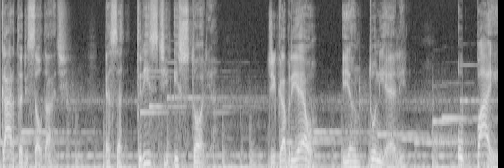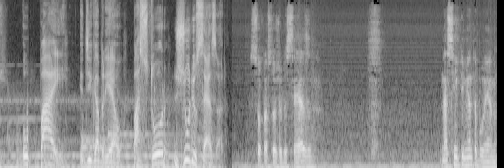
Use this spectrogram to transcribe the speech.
carta de saudade, essa triste história de Gabriel e Antonielli, o pai, o pai de Gabriel, pastor Júlio César. Sou pastor Júlio César Nasci em Pimenta Bueno.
